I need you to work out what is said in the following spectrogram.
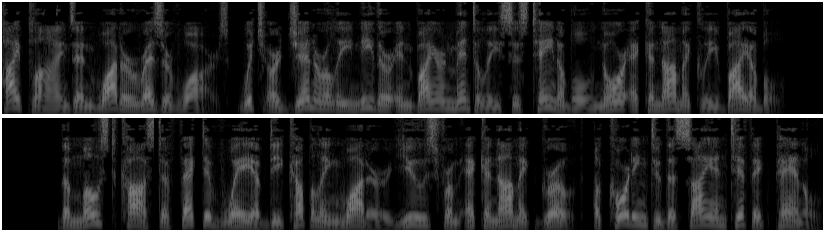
pipelines and water reservoirs, which are generally neither environmentally sustainable nor economically viable. The most cost-effective way of decoupling water use from economic growth, according to the scientific panel,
